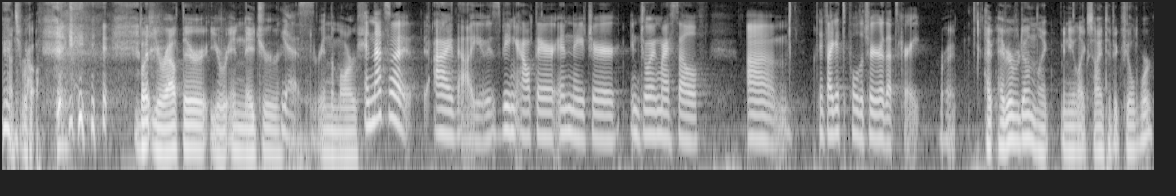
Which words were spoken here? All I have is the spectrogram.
That's rough. but you're out there, you're in nature. Yes. You're in the marsh. and that's what i value is being out there in nature enjoying myself um if i get to pull the trigger that's great right. Have, have you ever done like any like scientific field work?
